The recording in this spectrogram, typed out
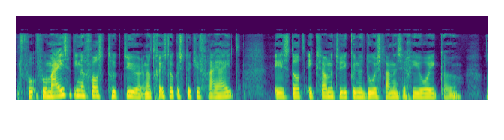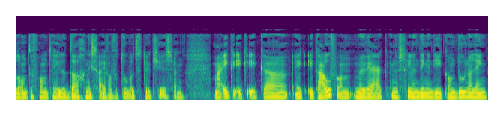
voor, voor mij is het in ieder geval structuur. En dat geeft ook een stukje vrijheid. Is dat ik zou natuurlijk kunnen doorslaan en zeggen: joh, ik uh, land ervan de hele dag en ik schrijf af en toe wat stukjes. En, maar ik, ik, ik, uh, ik, ik hou van mijn werk en de verschillende dingen die ik kan doen. Alleen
